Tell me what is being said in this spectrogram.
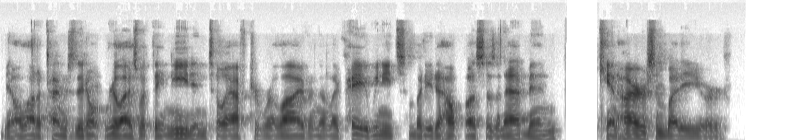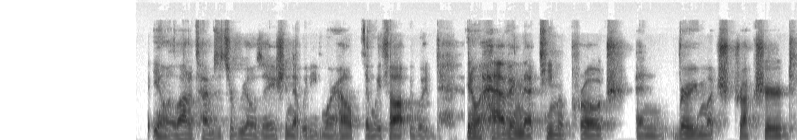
you know, a lot of times they don't realize what they need until after we're live. And they're like, hey, we need somebody to help us as an admin. Can't hire somebody or you know, a lot of times it's a realization that we need more help than we thought we would. You know, having that team approach and very much structured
